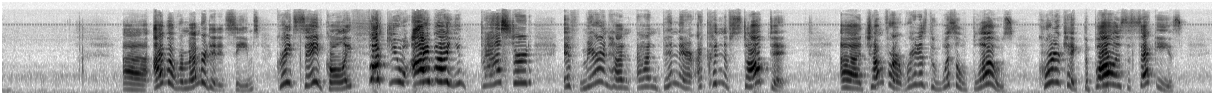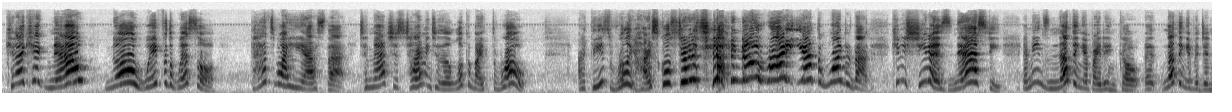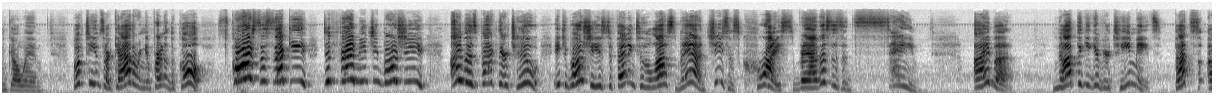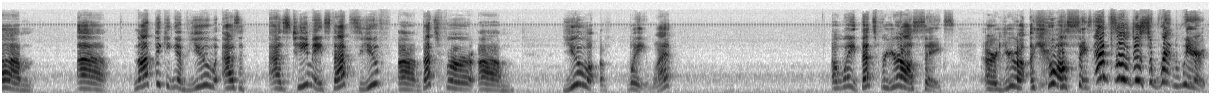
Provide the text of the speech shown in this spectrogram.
Uh, Aiba remembered it, it seems. Great save, goalie. Fuck you, Aiba, you bastard. If Mirin hadn't, hadn't been there, I couldn't have stopped it. Uh, jump for it right as the whistle blows. Quarter kick, the ball is the Seki's. Can I kick now? No, wait for the whistle. That's why he asked that, to match his timing to the look of my throat. Are these really high school students? I know, right? You have to wonder that. Kimishita is nasty. It means nothing if I didn't go. Uh, nothing if it didn't go in. Both teams are gathering in front of the goal. Score, Seiseki! Defend Ichiboshi! Aiba's back there too. Ichiboshi is defending to the last man. Jesus Christ, man, this is insane. Iba, not thinking of your teammates. That's um, uh, not thinking of you as a as teammates. That's you. Um, that's for um you, uh, wait, what? Oh, wait, that's for your all sakes. Or your, your all sakes. That's just written weird.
